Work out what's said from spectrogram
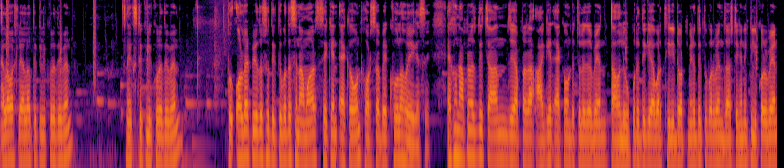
অ্যালাও আসলে অ্যালাউতে ক্লিক করে দেবেন। নেক্সটে ক্লিক করে দেবেন। তো অলরাইট প্রিয় দর্শক দেখতে পাচ্ছেন আমার সেকেন্ড অ্যাকাউন্ট হোয়াটসঅ্যাপে খোলা হয়ে গেছে। এখন আপনারা যদি চান যে আপনারা আগের অ্যাকাউন্টে চলে যাবেন, তাহলে উপরের দিকে আবার থ্রি ডট মেনু দেখতে পারবেন। জাস্ট এখানে ক্লিক করবেন।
